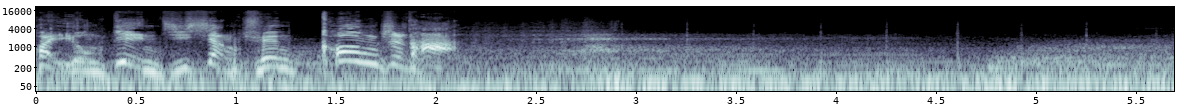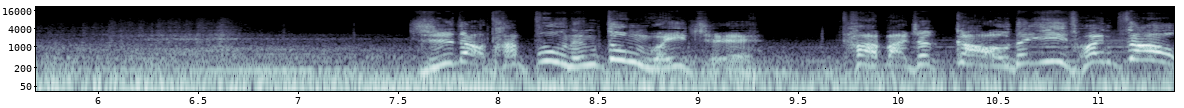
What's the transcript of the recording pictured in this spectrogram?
快用电极项圈控制他，直到他不能动为止，他把这搞得一团糟。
